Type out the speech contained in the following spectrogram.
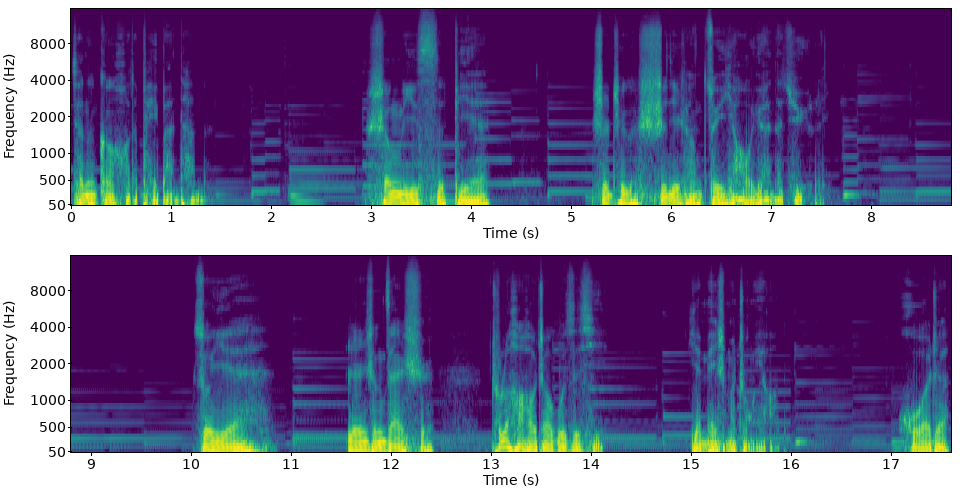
才能更好的陪伴他们。生离死别，是这个世界上最遥远的距离。所以，人生在世。除了好好照顾自己，也没什么重要的。活着，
